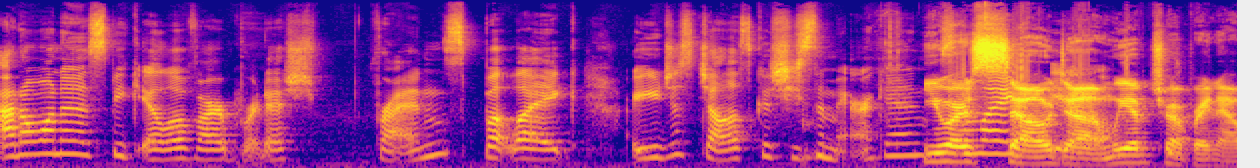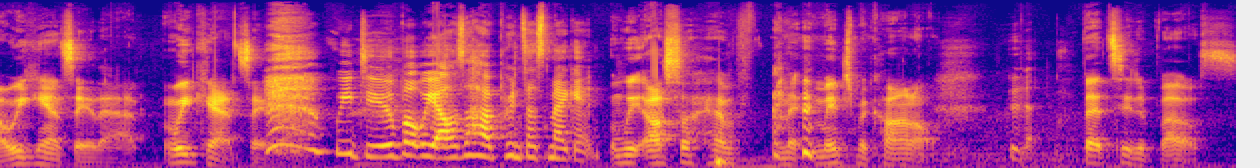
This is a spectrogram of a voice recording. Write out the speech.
I don't want to speak ill of our British friends, but like, are you just jealous because she's American? You are like, so ew. dumb. We have Trump right now. We can't say that. We can't say that. We do, but we also have Princess Meghan. We also have M- Mitch McConnell, Betsy DeVos.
